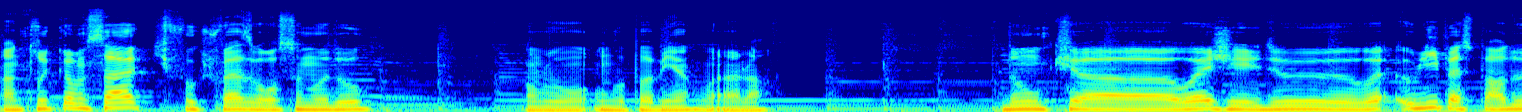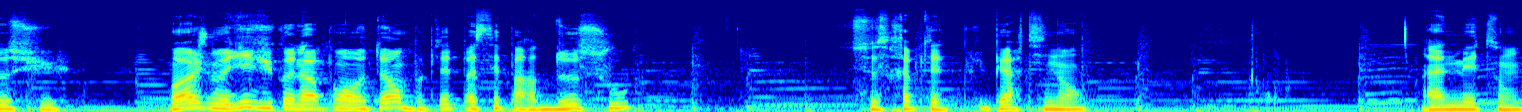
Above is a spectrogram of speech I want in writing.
Un truc comme ça qu'il faut que je fasse, grosso modo. On, on voit pas bien, voilà là. Donc, euh, ouais, j'ai les deux... Ouais, Oli passe par-dessus. Moi, je me dis, vu qu'on est un peu en hauteur, on peut peut-être passer par-dessous. Ce serait peut-être plus pertinent. Admettons.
